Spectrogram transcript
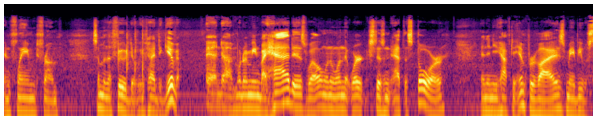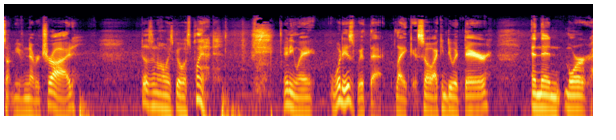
inflamed from some of the food that we've had to give him. And um, what I mean by had is, well, when the one that works isn't at the store, and then you have to improvise, maybe with something you've never tried, doesn't always go as planned. Anyway, what is with that? Like, so I can do it there, and then more,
